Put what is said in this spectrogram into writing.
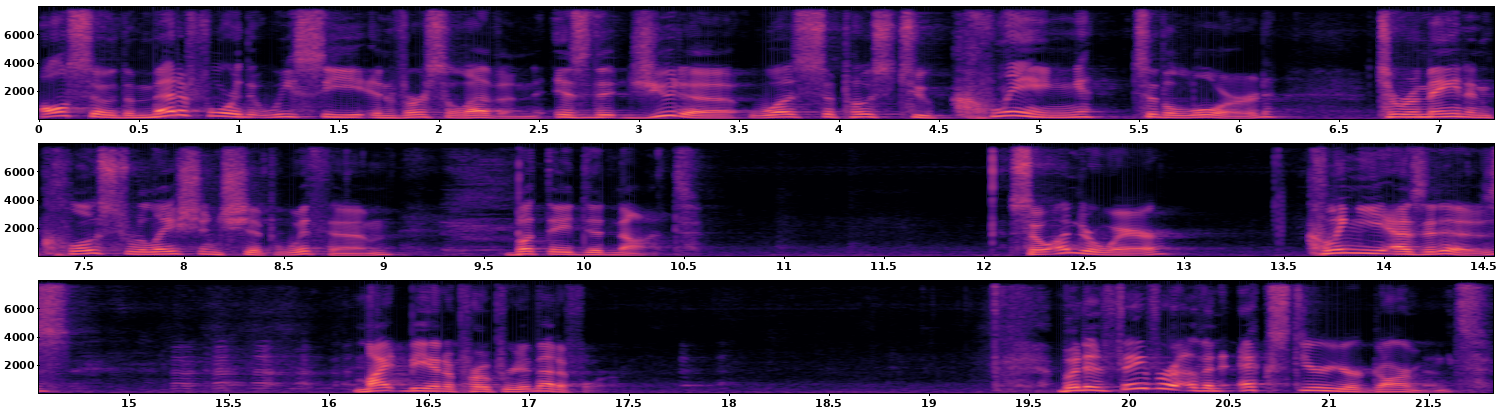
Also, the metaphor that we see in verse 11 is that Judah was supposed to cling to the Lord to remain in close relationship with him, but they did not. So, underwear, clingy as it is, might be an appropriate metaphor. But in favor of an exterior garment,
